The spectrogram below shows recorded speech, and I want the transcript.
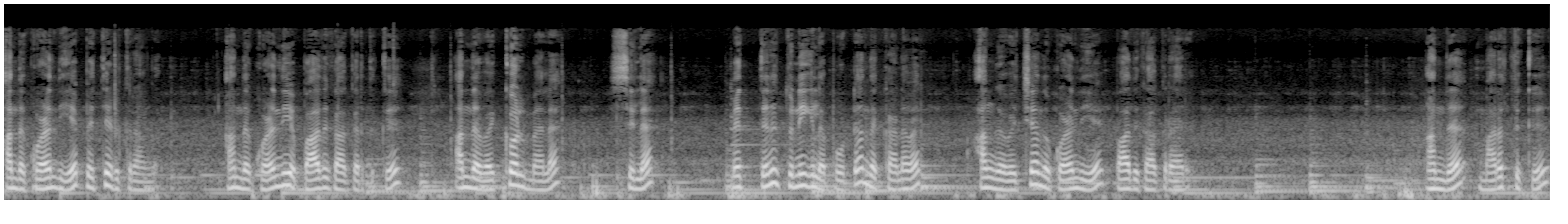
அந்த குழந்தைய பெற்றெடுக்கிறாங்க. அந்த குழந்தைய பாதுகாக்கிறதுக்கு அந்த வைக்கோல் மேலே சில மெத்தனு துணிகளை போட்டு அந்த கணவர் அங்கே வச்சு அந்த குழந்தைய பாதுகாக்கிறாரு. அந்த மரத்துக்கு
